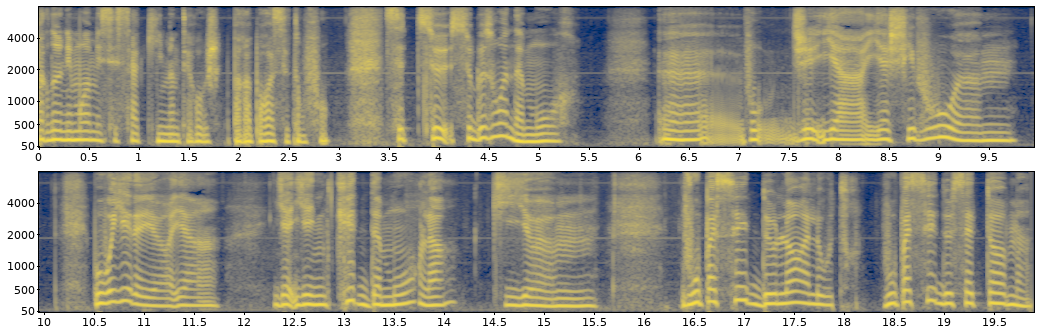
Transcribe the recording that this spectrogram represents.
pardonnez-moi, mais c'est ça qui m'interroge par rapport à cet enfant. C'est ce, ce besoin d'amour. Euh, Il y, a, y a chez vous, euh, vous voyez d'ailleurs, il y a, une quête d'amour là qui, euh, vous passez de l'un à l'autre. Vous passez de cet homme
